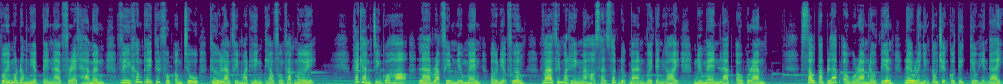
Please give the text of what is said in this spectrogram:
với một đồng nghiệp tên là Fred Hammond vì không thể thuyết phục ông chủ thử làm phim hoạt hình theo phương pháp mới. Khách hàng chính của họ là rạp phim Newman ở địa phương và phim hoạt hình mà họ sản xuất được bán với tên gọi Newman Lab Ogram. 6 tập Lab Ogram đầu tiên đều là những câu chuyện cổ tích kiểu hiện đại.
